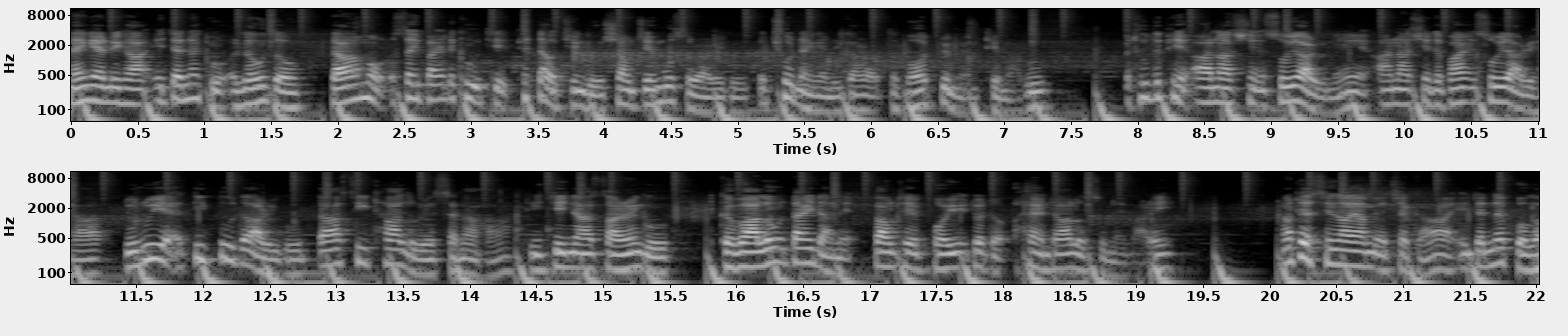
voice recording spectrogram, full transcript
နိုင်ငံတွေဟာအင်တာနက်ကိုအလုံးစုံဒါမှမဟုတ်အစိပ်ပိုင်းတစ်ခုအဖြစ်ဖျက်တောက်ခြင်းကိုရှောင်ကျဉ်မှုဆိုတာတွေကိုတချို့နိုင်ငံတွေကတော့သဘောတွေ့မှမထင်ပါဘူးအထူးသဖြင့်အာဏာရှင်အစိုးရတွေနဲ့အာဏာရှင်တစ်ပိုင်းအစိုးရတွေဟာလူမှုရဲ့အတိတုဒတွေကိုတားဆီးထားလို့ရဆန္ဒဟာဒီကြေညာစာရန်ကိုကမ္ဘာလုံးအတိုင်းအတာနဲ့ကောင်တယ်ဖော်ရေးအတွက်တော့အဟန့်တားလို့ဆိုနိုင်ပါတယ်။ နောက်ထပ်စဉ်းစားရမယ့်အချက်ကအင်တာနက်ပေါ်က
